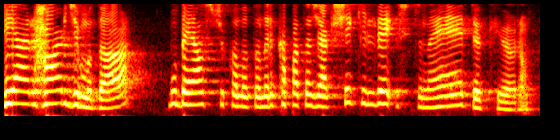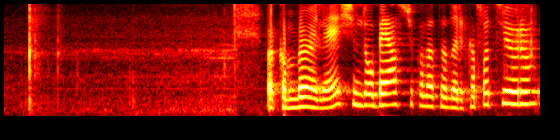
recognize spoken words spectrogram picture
Diğer harcımı da bu beyaz çikolataları kapatacak şekilde üstüne döküyorum. Bakın böyle. Şimdi o beyaz çikolataları kapatıyorum.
